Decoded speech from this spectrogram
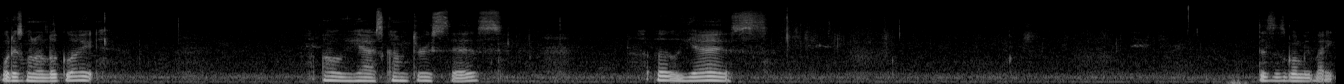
what it's gonna look like. Oh yes, come through sis. Oh yes. This is gonna be like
